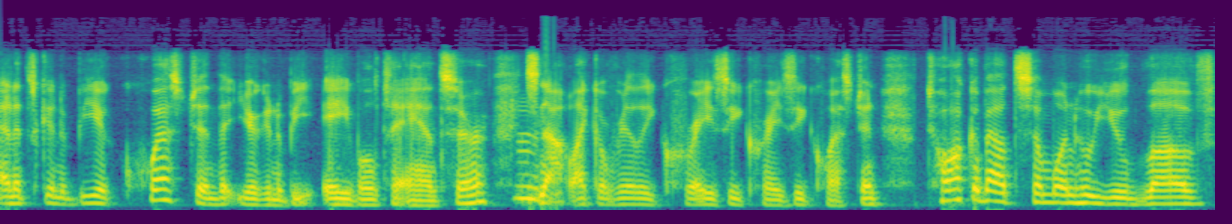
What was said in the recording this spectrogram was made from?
and it's going to be a question that you're going to be able to answer. Mm. It's hmm. not like a really crazy, crazy question. Talk about someone who you love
